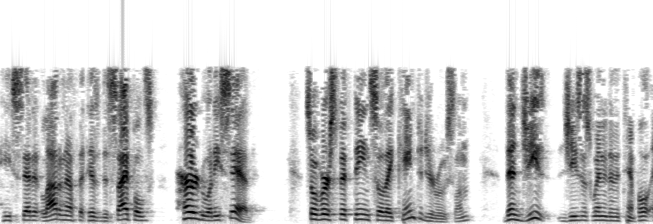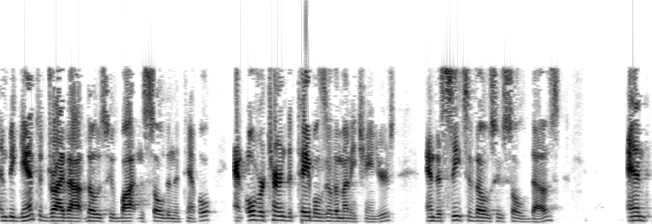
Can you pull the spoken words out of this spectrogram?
he said it loud enough that his disciples heard what he said. So verse 15, so they came to Jerusalem. Then Jesus went into the temple and began to drive out those who bought and sold in the temple and overturned the tables of the money changers and the seats of those who sold doves. And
